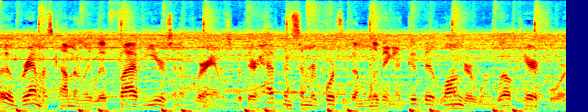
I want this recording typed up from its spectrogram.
Royal Grammas commonly live five years in aquariums, but there have been some reports of them living a good bit longer when well cared for.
